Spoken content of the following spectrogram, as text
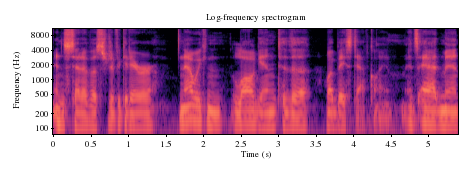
instead of a certificate error. Now we can log into the web-based staff client. It's admin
